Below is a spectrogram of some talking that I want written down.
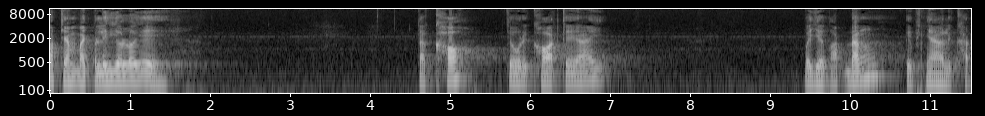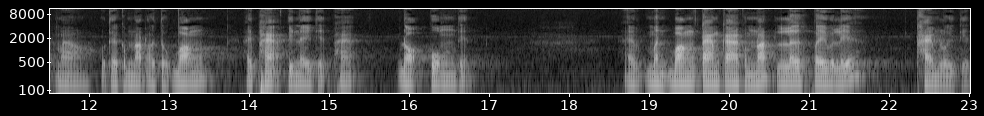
អត់ចាំបាច់បលិសយកលុយទេតែខុសចូល record គេហើយបើយើងអត់ដឹងគេផ្ញើលិខិតមកឧទាហរណ៍កំណត់ឲ្យទៅបង់ហើយផាកពិន័យទៀតផាកដកពងទៀតហើយមិនបង់តាមការកំណត់លើសពេលវេលាថែមលុយទៀត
